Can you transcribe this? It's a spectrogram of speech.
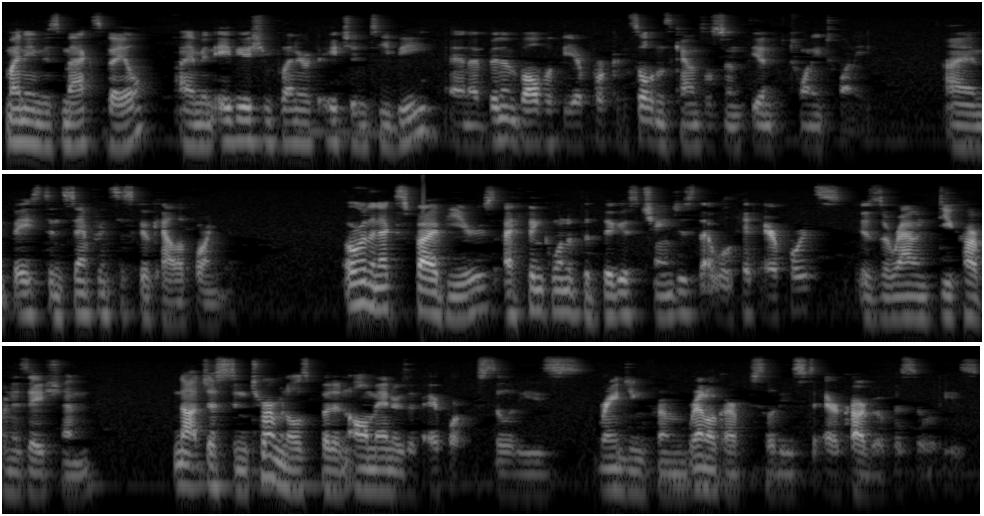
My name is Max Vale. I am an aviation planner with HNTB, and I've been involved with the Airport Consultants Council since the end of 2020. I am based in San Francisco, California. Over the next five years, I think one of the biggest changes that will hit airports is around decarbonization not just in terminals, but in all manners of airport facilities, ranging from rental car facilities to air cargo facilities.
